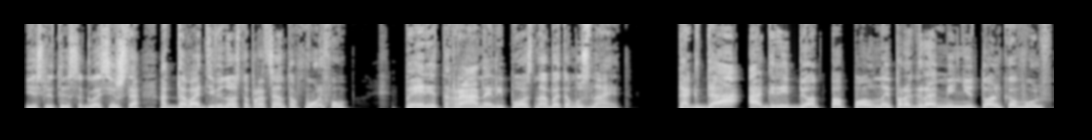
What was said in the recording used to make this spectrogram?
Если ты согласишься отдавать 90% Вульфу, Перрит рано или поздно об этом узнает. Тогда огребет по полной программе не только Вульф,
